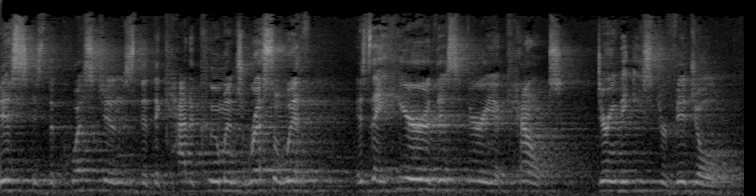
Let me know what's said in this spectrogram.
this is the questions that the catechumens wrestle with as they hear this very account during the Easter Vigil,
